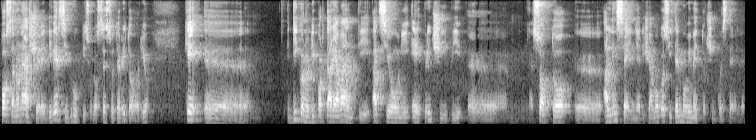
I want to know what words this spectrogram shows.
possano nascere diversi gruppi sullo stesso territorio che eh, dicono di portare avanti azioni e principi eh, sotto eh, all'insegna, diciamo così, del Movimento 5 Stelle.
